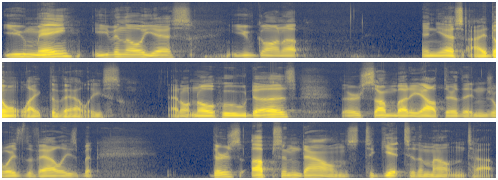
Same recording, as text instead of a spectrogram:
you may, even though, yes, you've gone up, and yes, I don't like the valleys. I don't know who does. There's somebody out there that enjoys the valleys, but there's ups and downs to get to the mountaintop.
